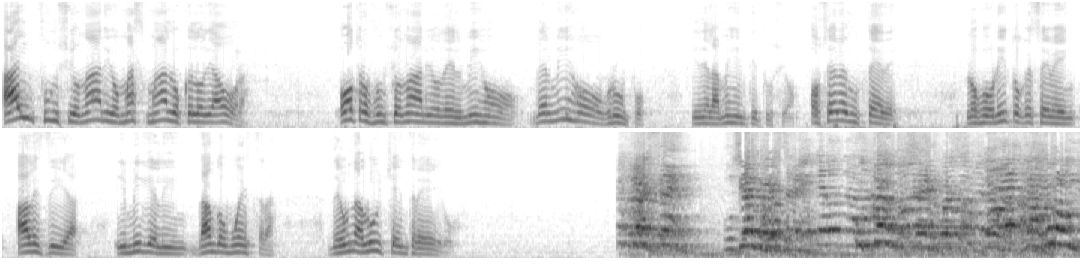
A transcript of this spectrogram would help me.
¿hay funcionarios más malos que los de ahora? Otro funcionario del mismo, del mismo grupo y de la misma institución. Observen ustedes los bonitos que se ven Alex Díaz y Miguelín dando muestra de una lucha entre egos. Siempre Usted no se fuerza. Ladrón.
